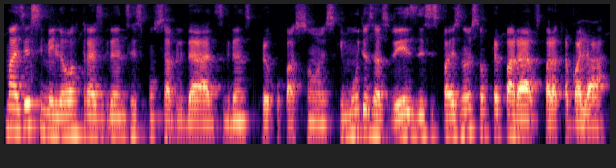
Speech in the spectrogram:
Mas esse melhor traz grandes responsabilidades, grandes preocupações, que muitas das vezes esses pais não estão preparados para trabalhar.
